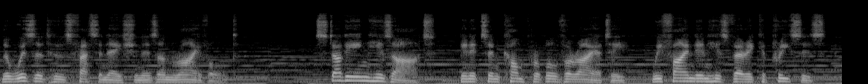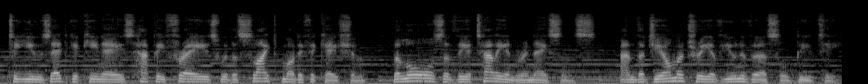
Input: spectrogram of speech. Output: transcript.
the wizard whose fascination is unrivaled. Studying his art, in its incomparable variety, we find in his very caprices, to use Edgar Quinet's happy phrase with a slight modification, the laws of the Italian Renaissance, and the geometry of universal beauty.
